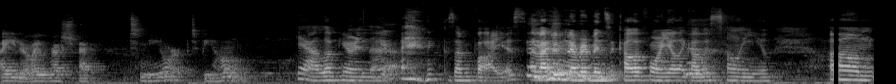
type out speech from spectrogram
I you know, I rush back to New York to be home. Yeah, I love hearing that because yeah. I'm biased. I've actually never been to California, like I was telling you. Um,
